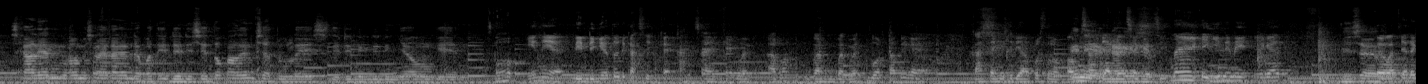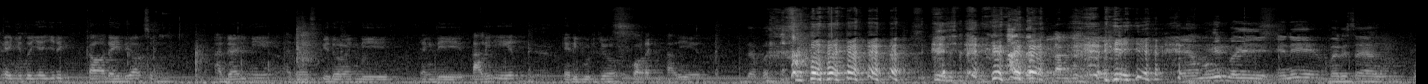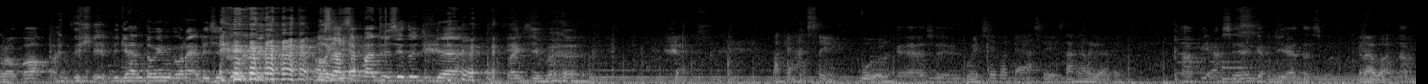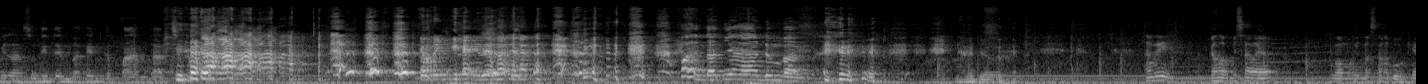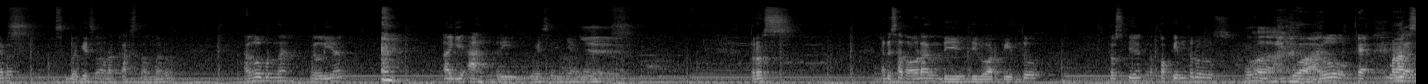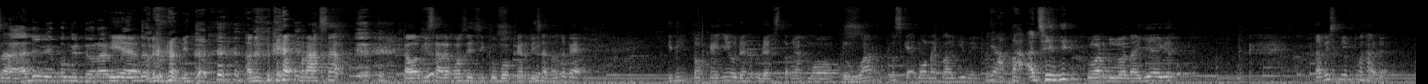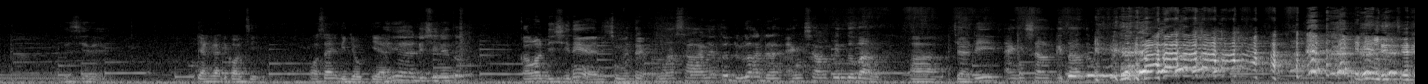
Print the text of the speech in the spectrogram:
Sekalian kalau misalnya kalian dapat ide di situ kalian bisa tulis di dinding-dindingnya mungkin. Oh ini ya dindingnya tuh dikasih kayak kaca kayak white, apa bukan bukan whiteboard tapi kayak kaca yang bisa dihapus tuh loh kalau Ini misalnya ya, diagensi kayak agensi nah kayak gini nih ya kan bisa. Toiletnya ada kayak gitunya jadi kalau ada ide langsung ada ini ada spidol yang di yang ditaliin. Iya. kayak di burjo korek ditaliin. Dapat. Bilang gitu. Ya mungkin bagi ini barista yang ngerokok di- digantungin korek di situ. Oh, bisa iya. sempat di situ juga. Fleksibel. Pakai AC bu. Kayak AC WC pakai AC sangar gak? tuh tapi AC-nya nggak di atas Bang. kenapa tapi langsung ditembakin ke pantat kering kayak gitu pantatnya adem bang Aduh. Tapi kalau misalnya ngomongin masalah boker sebagai seorang customer, aku pernah ngeliat lagi antri WC-nya. kan. Iya. Terus ada satu orang di di luar pintu, terus dia ngetokin terus. wah. Wah, aku kayak merasa merasa tadi nih penggedoran iya, pintu beneran pintu. Aku kayak merasa kalau misalnya posisiku boker di sana tuh kayak ini tokenya udah udah setengah mau keluar terus kayak mau naik lagi nih. Ini apa aja ini? Keluar duluan aja gitu. Tapi sini pernah ada. Di sini. Yang nggak dikunci. Maksudnya di Jogja iya di sini tuh kalau di sini ya di simetri. Permasalahannya tuh dulu adalah engsel pintu bang. Ah, jadi engsel kita tuh ini lucu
